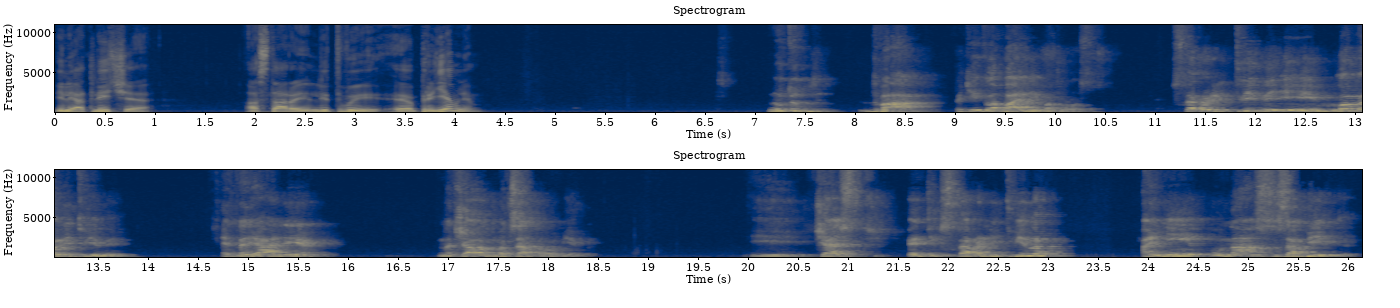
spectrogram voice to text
или отличия старой Литвы э, приемлем? Ну, тут два такие глобальные вопроса. Старолитвины и многолитвины – это реальные начало 20 века. И часть этих старолитвинов, они у нас забиты.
